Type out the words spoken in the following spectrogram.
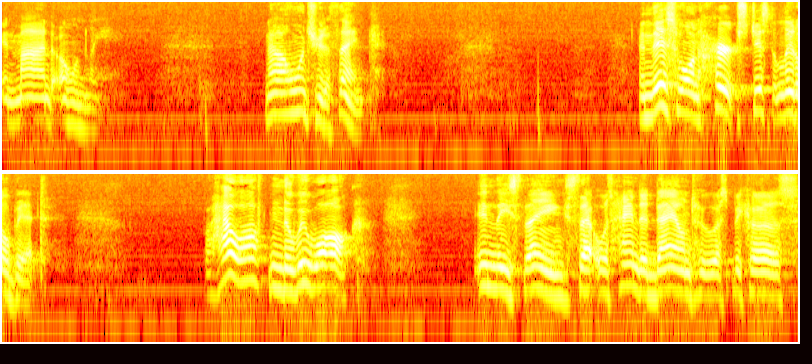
in mind only. Now I want you to think. And this one hurts just a little bit. But how often do we walk in these things that was handed down to us because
